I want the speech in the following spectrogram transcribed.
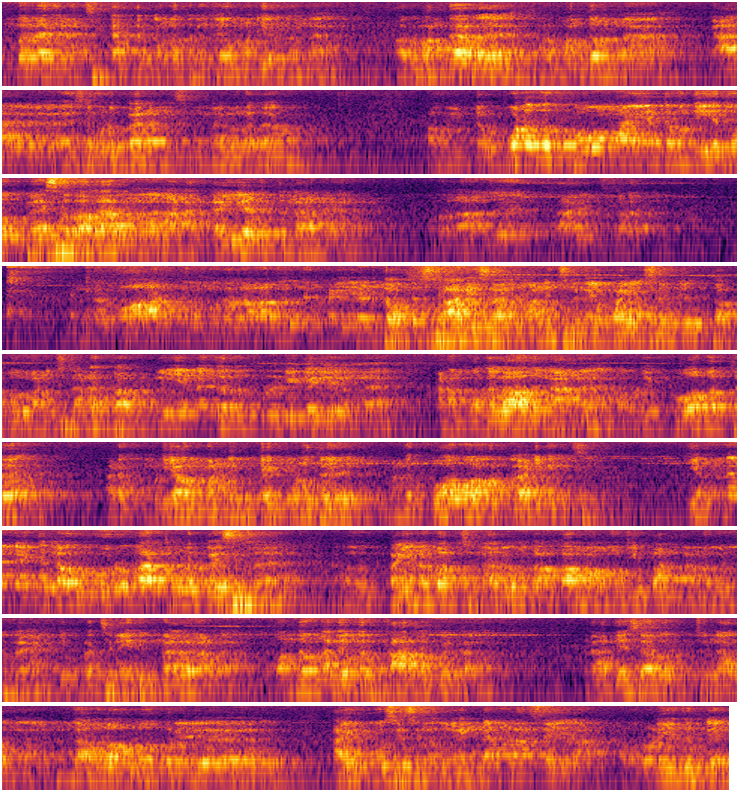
ரொம்ப வேதனை நினச்சி கற்றுக்க மாத்திரம் ஜோம் பண்ணியிருந்தாங்க. அவர் வந்தார். அவர் வந்தோடனே யார்? ஐசோட பேரண்ட்ஸ் இவங்க தான் அவர் எவ்வளவு கோபமா என்கிட்ட வந்து ஏதோ பேச வராருங்க ஆனால் கையெடுத்து நான் முதலாவது சாரி சார் இந்த வார்த்தை முதலாவது இந்த கையெடுத்த வந்து சாரி சார் மன்னிச்சிருங்க என் பையன் செஞ்சது தப்பு மன்னிச்சுனா தப்பு என்னங்கிறது ஃபுல் டீட்டெயில் இல்லைங்க. ஆனால் முதலாவது நான் அவருடைய கோபத்தை அடக்க முடியாம மன்னிப்பு கேட்கும் பொழுது அந்த கோபம் அவருக்கு அடிக்கிருச்சு என்னன்னே தெரியல அவர் ஒரு வார்த்தை கூட பேசல. பையனை பார்த்து சொன்னாரு உங்க அப்பா அம்மா மூஞ்சி பார்த்து நான் விட்டுறேன். இந்த பிரச்சனை இதுக்கு மேலே வேண்டாம் வந்தவங்க அதே மாதிரி காரில் போயிட்டாங்க. அதே சார் சொன்னாருங்க என்னங்க அவ்வளோ அவ்வளோ பெரிய ஹை பொசிஷன் என்ன வேணா செய்யலாம் அவருடைய இதுக்கு.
